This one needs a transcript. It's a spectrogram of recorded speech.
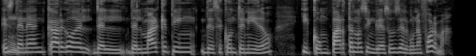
estén en cargo del, del, marketing de ese contenido y compartan los ingresos de alguna forma.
